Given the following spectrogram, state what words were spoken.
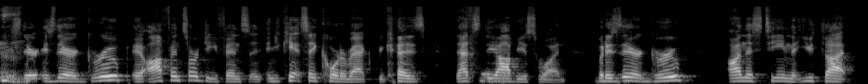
Is there is there a group, offense or defense, and, and you can't say quarterback because that's the obvious one, but is there a group on this team that you thought,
